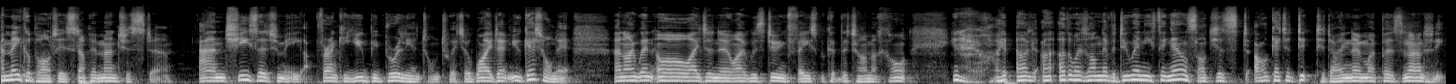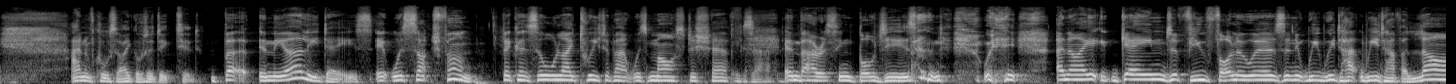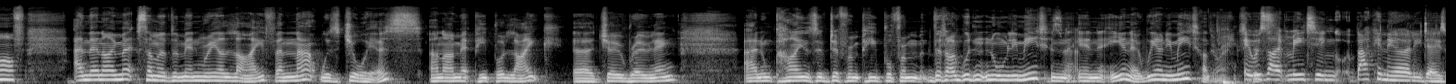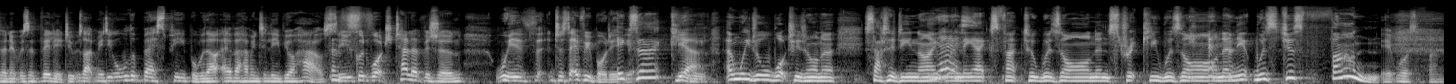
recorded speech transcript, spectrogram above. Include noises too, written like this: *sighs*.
a makeup artist up in Manchester. And she said to me, Frankie, you'd be brilliant on Twitter. Why don't you get on it? And I went, Oh, I don't know. I was doing Facebook at the time. I can't, you know, I, I, I, otherwise I'll never do anything else. I'll just, I'll get addicted. I know my personality. And of course, I got addicted. But in the early days, it was such fun because all I tweet about was MasterChef, Exactly. embarrassing bodies, *laughs* and we, and I gained a few followers, and we, we'd ha- we'd have a laugh, and then I met some of them in real life, and that was joyous. And I met people like uh, Jo Rowling. And all kinds of different people from that I wouldn't normally meet in, in you know we only meet other actors. It was like meeting back in the early days when it was a village. It was like meeting all the best people without ever having to leave your house. so you could watch television with just everybody. Exactly. Yeah. And we'd all watch it on a Saturday night when the X Factor was on and Strictly was on, and it was just fun. *laughs* It was fun.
